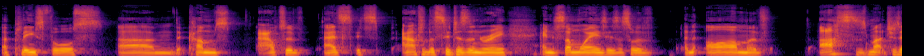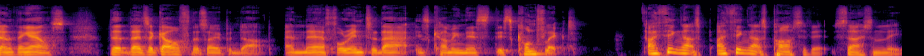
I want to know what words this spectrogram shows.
a police force um, that comes out of as it's out of the citizenry and in some ways is a sort of an arm of us as much as anything else that there's a gulf that's opened up and therefore into that is coming this this conflict. I think that's i think that's part of it certainly.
